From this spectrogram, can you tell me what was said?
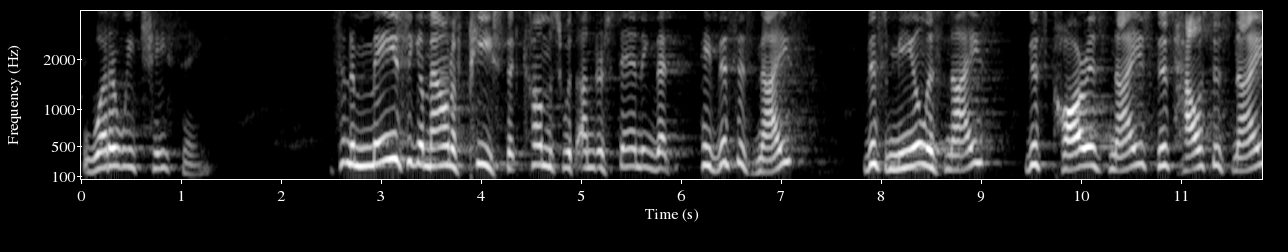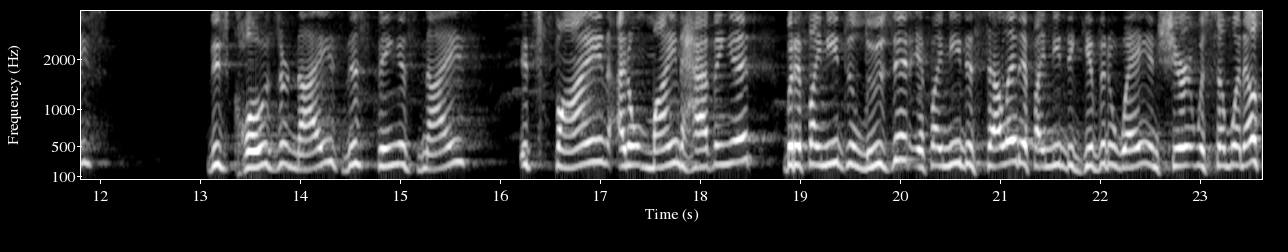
What are we chasing? It's an amazing amount of peace that comes with understanding that, hey, this is nice. This meal is nice. This car is nice. This house is nice. These clothes are nice. This thing is nice. It's fine. I don't mind having it. But if I need to lose it, if I need to sell it, if I need to give it away and share it with someone else,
